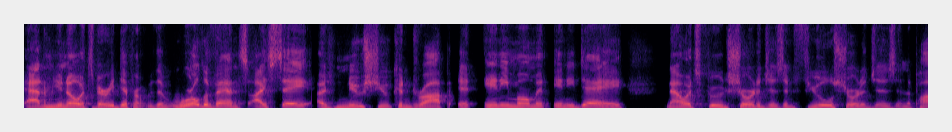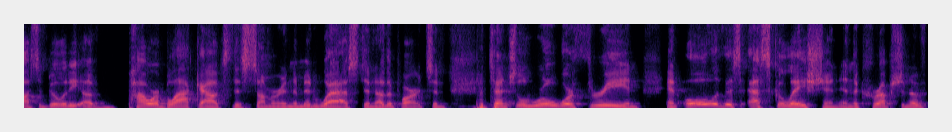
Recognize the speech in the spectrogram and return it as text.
Adam, you know, it's very different. With the world events, I say a new shoe can drop at any moment, any day. Now it's food shortages and fuel shortages and the possibility of power blackouts this summer in the Midwest and other parts and potential World War III and, and all of this escalation and the corruption of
